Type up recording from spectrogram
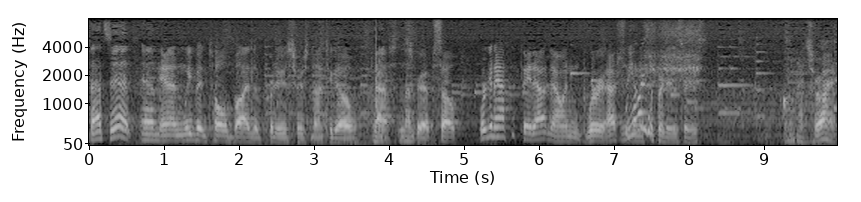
that's it. And And we've been told by the producers not to go past the script. So we're going to have to fade out now, and we're actually we gonna are the producers. Oh, that's right.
